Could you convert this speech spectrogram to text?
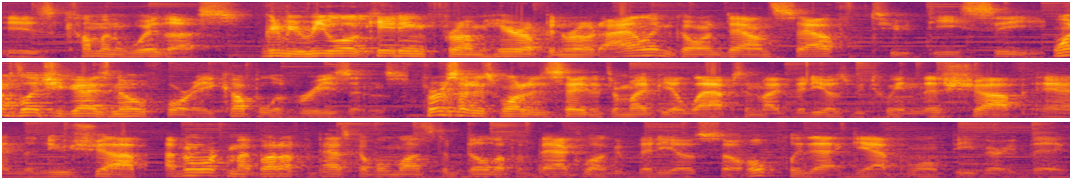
is coming with us. We're gonna be relocating from here up in Rhode Island, going down south to DC. Wanted to let you guys know for a couple of reasons. First, I just wanted to say that there might be a lapse in my videos between this shop and the new shop. I've been working my butt off the past couple months to build up a backlog of videos, so hopefully that gap won't be very big.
